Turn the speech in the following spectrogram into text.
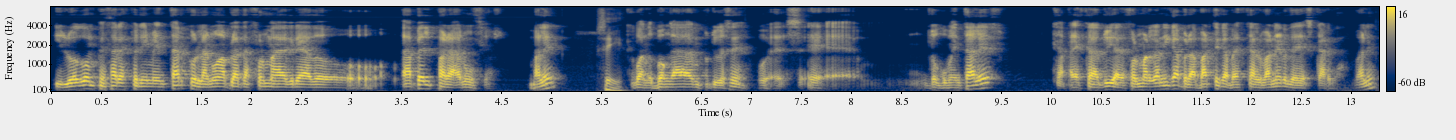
y luego empezar a experimentar con la nueva plataforma que ha creado Apple para anuncios. ¿Vale? Sí. Que cuando ponga, yo qué sé, pues eh, documentales, que aparezca la tuya de forma orgánica, pero aparte que aparezca el banner de descarga, ¿vale?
